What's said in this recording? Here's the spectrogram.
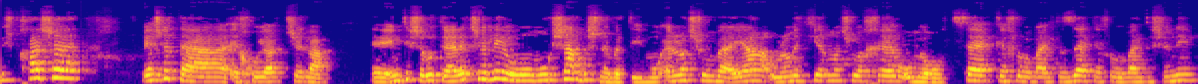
משפחה שיש לה את האיכויות שלה. אה, אם תשאלו את הילד שלי, הוא מאושר בשני בתים, הוא אין לו שום בעיה, הוא לא מכיר משהו אחר, הוא מרוצה, כיף לו בבית הזה, כיף לו בבית השני.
